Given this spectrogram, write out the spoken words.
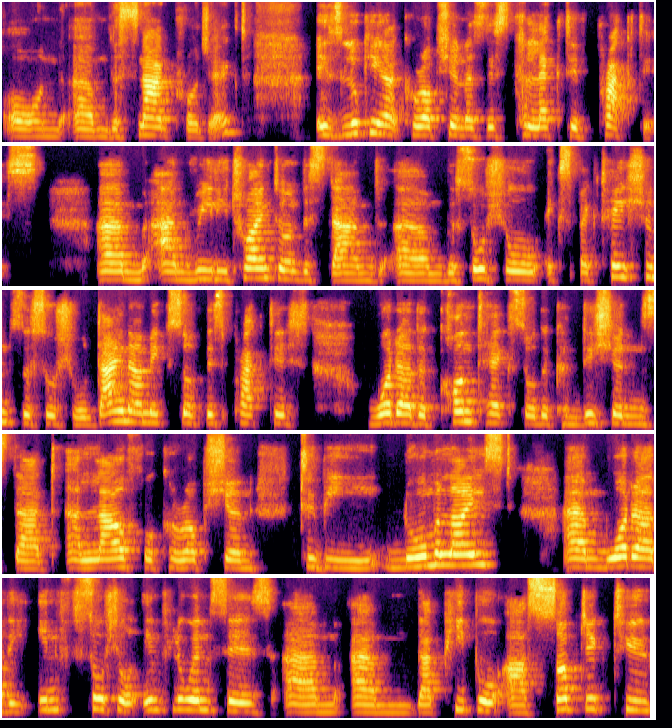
on um, the SNAG project, is looking at corruption as this collective practice. Um, and really trying to understand um, the social expectations, the social dynamics of this practice, what are the contexts or the conditions that allow for corruption to be normalized, um, what are the in social influences um, um, that people are subject to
